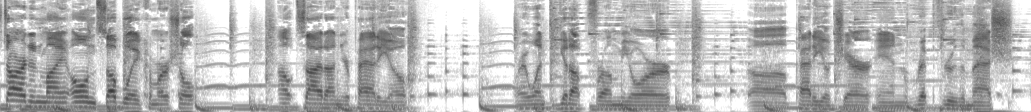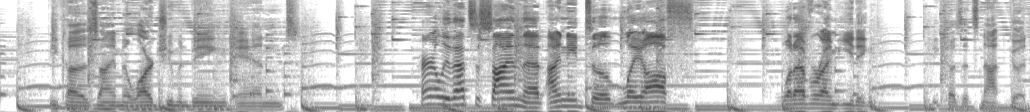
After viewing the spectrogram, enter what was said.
Starred in my own Subway commercial outside on your patio, where I went to get up from your uh, patio chair and rip through the mesh because I'm a large human being, and apparently that's a sign that I need to lay off whatever I'm eating because it's not good.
